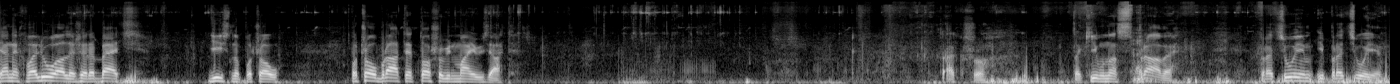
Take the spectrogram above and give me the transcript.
я не хвалю, але жеребець дійсно почав, почав брати те, що він має взяти. Так що такі у нас справи. Працюємо і працюємо.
